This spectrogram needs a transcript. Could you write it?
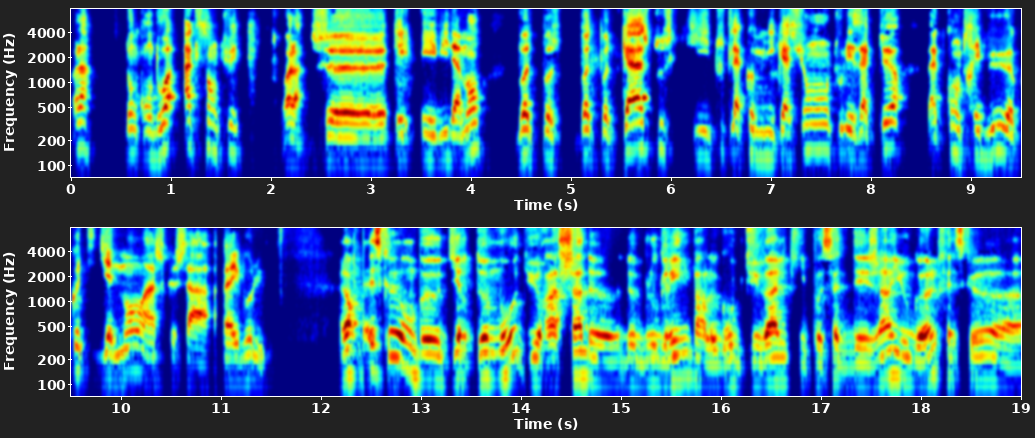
voilà. Donc, on doit accentuer. Voilà. Ce, et, évidemment, votre, podcast, tout ce qui, toute la communication, tous les acteurs bah, contribuent euh, quotidiennement à ce que ça, évolue. Alors, est-ce qu'on peut dire deux mots du rachat de, Blue Green par le groupe Duval qui possède déjà YouGolf? Est-ce que euh,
